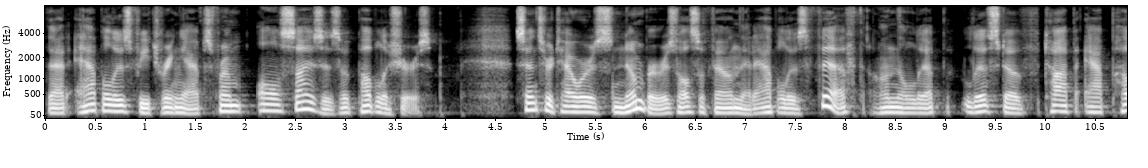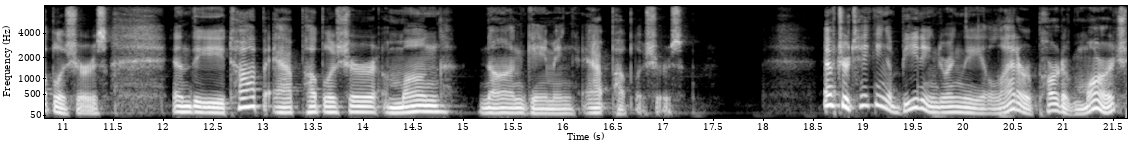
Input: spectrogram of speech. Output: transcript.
that Apple is featuring apps from all sizes of publishers. Sensor Tower's numbers also found that Apple is fifth on the lip list of top app publishers and the top app publisher among non gaming app publishers. After taking a beating during the latter part of March,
